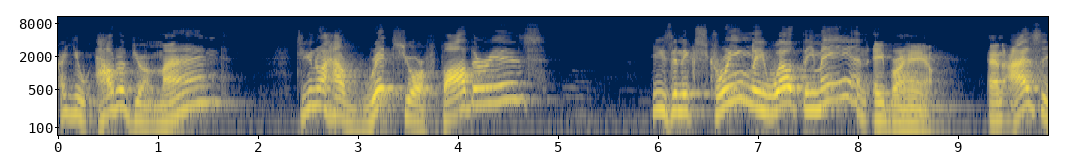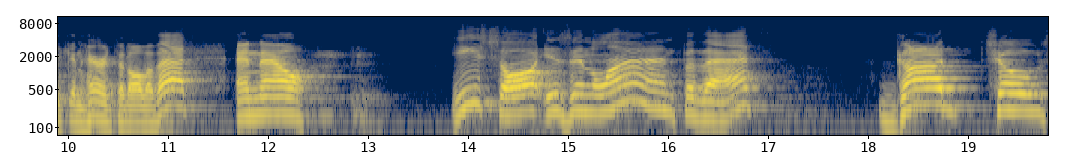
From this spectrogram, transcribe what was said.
Are you out of your mind? Do you know how rich your father is? He's an extremely wealthy man, Abraham. And Isaac inherited all of that. And now Esau is in line for that. God chose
